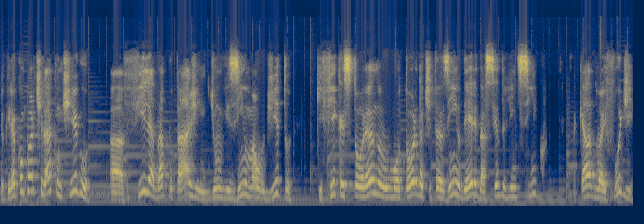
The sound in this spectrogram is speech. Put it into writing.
eu queria compartilhar contigo a filha da putagem de um vizinho maldito que fica estourando o motor da Titanzinho dele, da 125, aquela do iFood.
